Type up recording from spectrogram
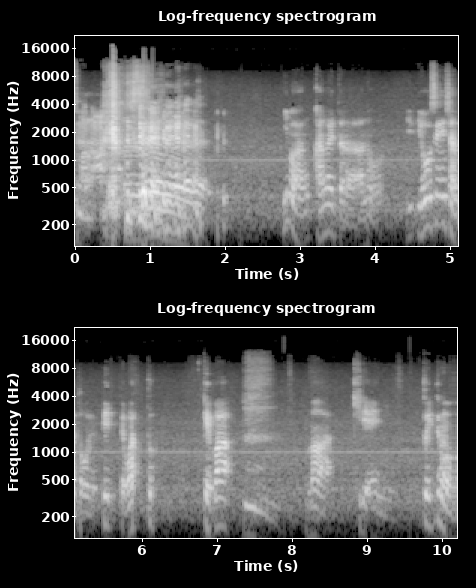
つまんない感じでね。今考えたらあの陽性者のところでピッて割っとけばまあ綺麗に。と言っても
